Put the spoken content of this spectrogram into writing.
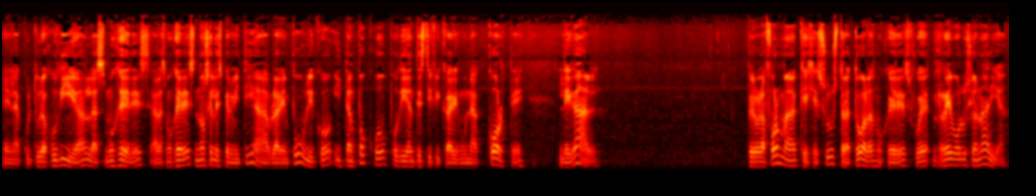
En la cultura judía, las mujeres, a las mujeres no se les permitía hablar en público y tampoco podían testificar en una corte legal. Pero la forma que Jesús trató a las mujeres fue revolucionaria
